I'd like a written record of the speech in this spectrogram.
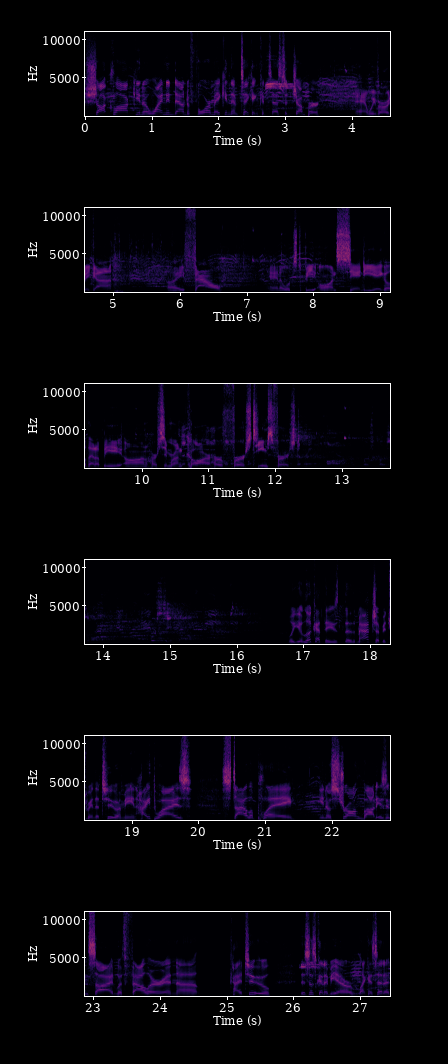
Shot clock, you know, winding down to four, making them take a contested jumper. And we've already got a foul. And it looks to be on San Diego. That'll be on Harsimran Kaur, her first, team's first. Well, you look at these the matchup between the two. I mean, height-wise, style of play, you know, strong bodies inside with Fowler and uh, Kaitu'u. This is going to be a, like I said, a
